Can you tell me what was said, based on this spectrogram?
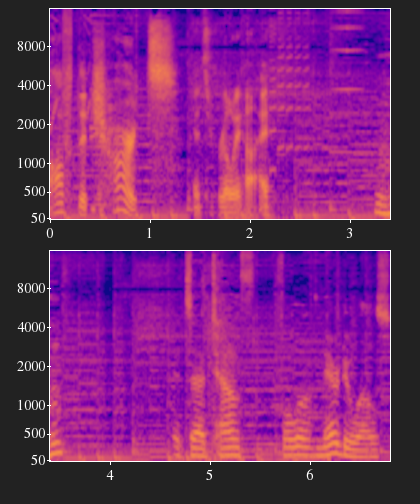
off the charts. It's really high. hmm It's a town full of ne'er do wells.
